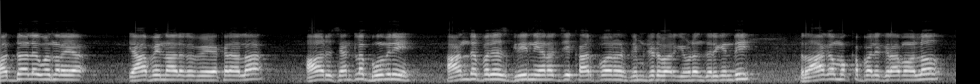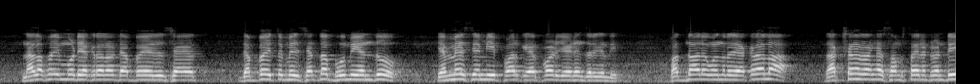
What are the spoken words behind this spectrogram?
పద్నాలుగు వందల యాభై నాలుగు ఎకరాల ఆరు సెంట్ల భూమిని Andhra Pradesh green energy corporation limited వారికి ఇవ్వడం జరిగింది. రాగమొక్కపల్లి గ్రామంలో నలభై మూడు ఎకరాల డెబ్బై ఐదు డెబ్బై తొమ్మిది సెంట్ల భూమి ఎందు ఎంఎస్ఎంఈ పార్క్ ఏర్పాటు చేయడం జరిగింది. పద్నాలుగు వందల ఎకరాల రక్షణ రంగ సంస్థ అయినటువంటి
